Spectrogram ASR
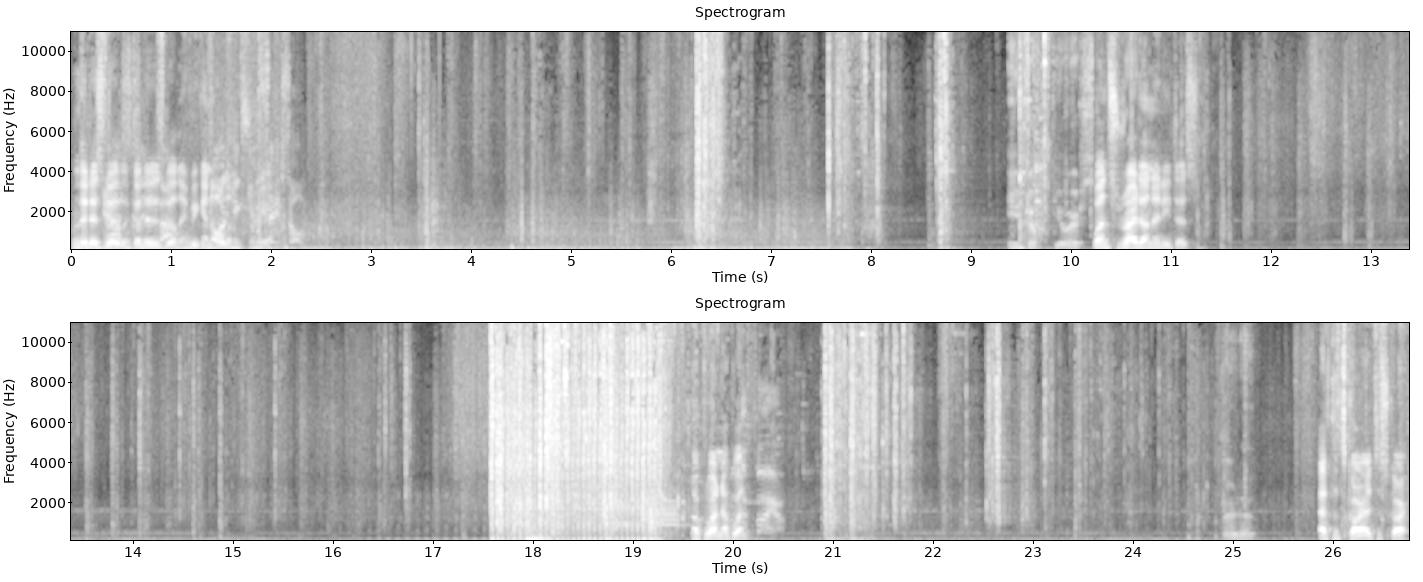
Come to this building, is come to this building. We can hold him from here. you dropped yours. One's right underneath us. Knock one, knock one. Third up. At the scar, at the scar.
